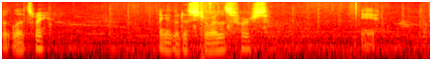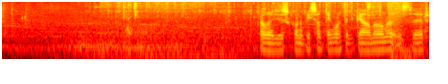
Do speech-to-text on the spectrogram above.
But let's me. I think I go destroy this first. Yeah. Probably just to be something with a gun on it instead.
